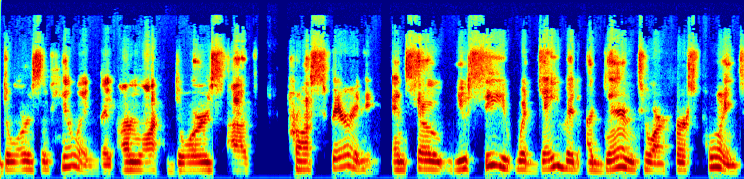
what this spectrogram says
doors of healing, they unlock doors of prosperity. And so you see with David, again, to our first point,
